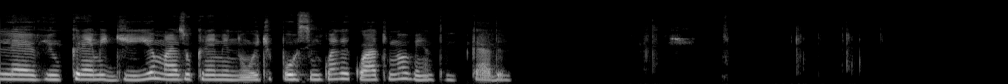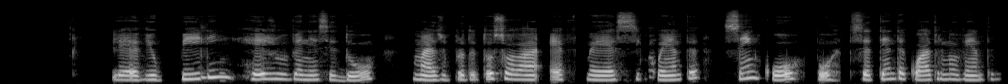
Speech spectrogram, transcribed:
Leve o creme dia mais o creme noite por R$ 54,90 cada. Leve o peeling rejuvenescedor mais o protetor solar FPS 50 sem cor por R$ 74,90.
